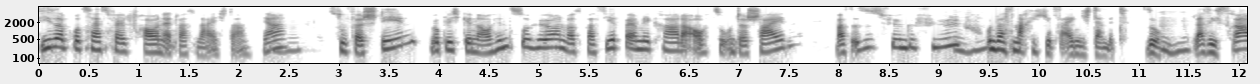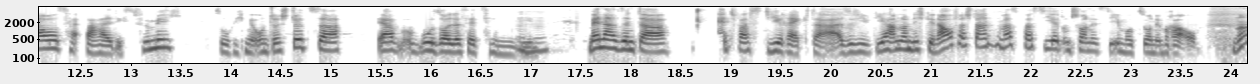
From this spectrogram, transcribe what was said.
Dieser Prozess fällt Frauen etwas leichter, ja, mhm. zu verstehen, wirklich genau hinzuhören, was passiert bei mir gerade, auch zu unterscheiden, was ist es für ein Gefühl mhm. und was mache ich jetzt eigentlich damit? So, mhm. lasse ich es raus, behalte ich es für mich, suche ich mir Unterstützer, ja, wo soll das jetzt hingehen? Mhm. Männer sind da etwas direkter. Also die, die haben noch nicht genau verstanden, was passiert und schon ist die Emotion im Raum. Ne?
